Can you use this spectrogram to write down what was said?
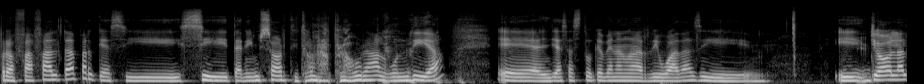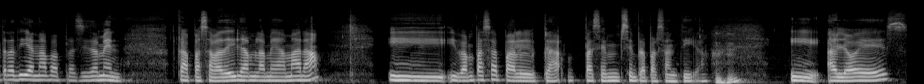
Però fa falta perquè si, si tenim sort i torna a ploure algun dia, eh, ja saps tu que venen unes riuades i... I jo l'altre dia anava precisament cap a Sabadell amb la meva mare i, i vam passar pel... Clar, passem sempre per Santiga. Mhm. I allò és...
